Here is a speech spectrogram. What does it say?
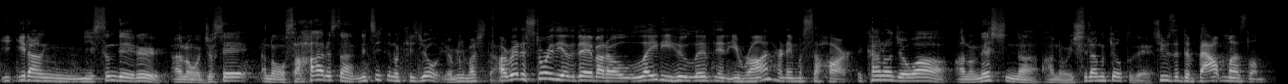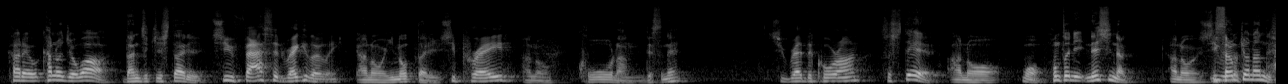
イイランに住んでいるあの女性あのサハールさんについての記事を読みました I read a story the other day about a lady who lived in Iran. Her name was Sahar. で彼女はあの熱心なあのイスラム教徒で She was a devout Muslim. 彼を彼女は断食したり She fasted regularly. あの祈ったり She prayed. あのコーランですねそしてあのもう本当に熱心なあのイスラム教なんです。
